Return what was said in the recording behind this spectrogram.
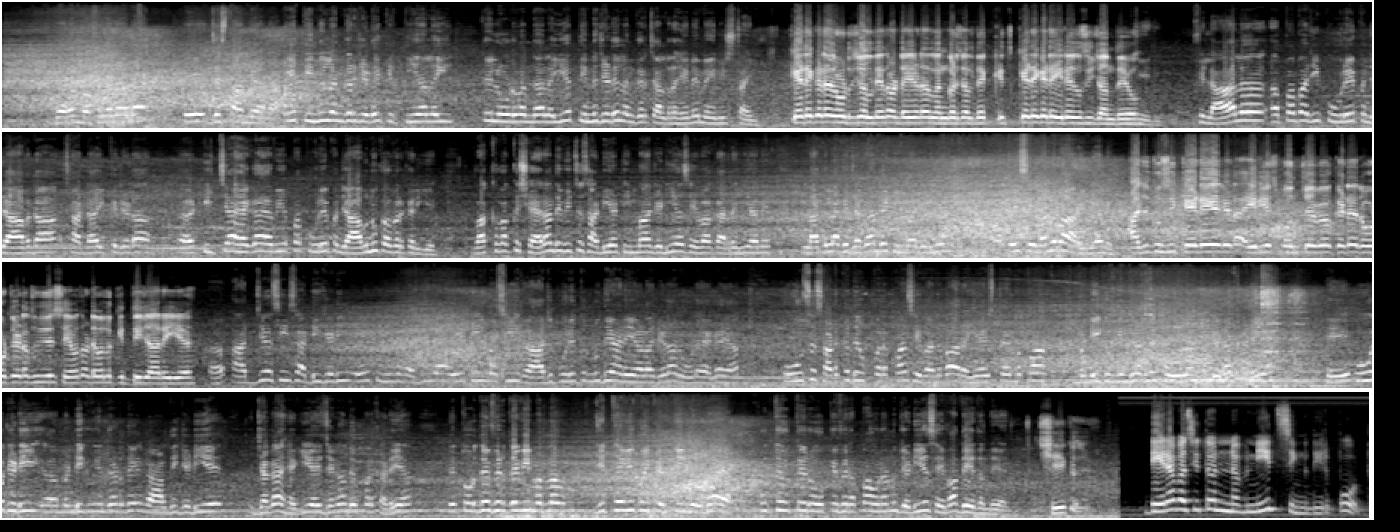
ਗਰਮ ਮਫਲਰਾਂ ਦਾ ਤੇ ਜਸਤਾਨਿਆਂ ਦਾ ਇਹ ਤਿੰਨ ਲੰਗਰ ਜਿਹੜੇ ਕਿਰਤੀਆਂ ਲਈ ਤੇ ਲੋੜਵੰਦਾਂ ਲਈ ਇਹ ਤਿੰਨ ਜਿਹੜੇ ਲੰਗਰ ਚੱਲ ਰਹੇ ਨੇ ਮੇਨ ਇਸ ਟਾਈਮ ਕਿਹੜੇ ਕਿਹੜੇ ਰੋਡ ਤੇ ਚੱਲਦੇ ਆ? ਤੁਹਾਡੇ ਜਿਹੜਾ ਲੰਗਰ ਚੱਲਦੇ ਕਿਹੜੇ ਕਿਹੜੇ ਏਰੀਆ ਤੁਸੀਂ ਜਾਂਦੇ ਹੋ? ਜੀ ਜੀ। ਫਿਲਹਾਲ ਆਪਾਂ ਭਾਜੀ ਪੂਰੇ ਪੰਜਾਬ ਦਾ ਸਾਡਾ ਇੱਕ ਜਿਹੜਾ ਟੀਚਾ ਹੈਗਾ ਆ ਵੀ ਆਪਾਂ ਪੂਰੇ ਪੰਜਾਬ ਨੂੰ ਕਵਰ ਕਰੀਏ। ਵੱਖ-ਵੱਖ ਸ਼ਹਿਰਾਂ ਦੇ ਵਿੱਚ ਸਾਡੀਆਂ ਟੀਮਾਂ ਜਿਹੜੀਆਂ ਸੇਵਾ ਕਰ ਰਹੀਆਂ ਨੇ ਅਲੱਗ-ਅਲੱਗ ਜਗ੍ਹਾ ਦੇ ਟੀਮਾਂ ਜਿਹੜੀਆਂ ਇਹ ਸੇਵਾ ਨਿਭਾ ਰਹੀਆਂ ਨੇ। ਅੱਜ ਤੁਸੀਂ ਕਿਹੜੇ ਜਿਹੜਾ ਏਰੀਆ 'ਚ ਪਹੁੰਚੇ ਹੋ ਕਿਹੜੇ ਰੋਡ ਤੇ ਜਿਹੜਾ ਤੁਸੀਂ ਇਹ ਸੇਵਾ ਤੁਹਾਡੇ ਵੱਲੋਂ ਕੀਤੀ ਜਾ ਰਹੀ ਹੈ? ਅੱਜ ਅਸੀਂ ਸਾਡੀ ਜਿਹੜੀ ਇਹ ਟੀਮ ਹੈਗੀ ਆ ਇਹ ਟੀਮ ਅਸੀਂ ਰਾਜਪੁਰੇ ਤੋਂ ਲੁਧਿਆਣੇ ਵਾਲਾ ਜਿਹੜਾ ਰੋਡ ਹੈਗਾ ਆ ਉਸ ਸੜਕ ਦੇ ਉੱਪਰ ਆਪਾਂ ਸੇਵਾ ਨਿਭਾ ਰਹੇ ਹਾਂ। ਇਸ ਟਾਈਮ ਆਪਾਂ ਮੰਡੀ ਗੋਬਿੰਦਗੜ੍ਹ ਦੇ ਕੋਲ ਜਿਹੜਾ ਖੜੇ ਆ ਤੇ ਉਹ ਜਿਹੜੀ ਮੰਡੀ ਗੋਬਿੰਦਗੜ੍ਹ ਦੇ ਨਾਲ ਦੀ ਜਿਹੜੀ ਇਹ ਜਗ੍ਹਾ ਹੈਗੀ ਆ ਇਸ ਜਗ੍ਹਾ ਦੇ ਉੱਪਰ ਖੜੇ ਆ ਤੇ ਤੁਰਦੇ ਫਿਰਦੇ ਵੀ ਮਤਲਬ ਜਿੱਥੇ ਵੀ ਕੋਈ ਕਿਰਤੀ ਮਿਲਦਾ ਆ ਉੱਥੇ ਉੱਤੇ ਰੋਕ ਕੇ ਫਿਰ ਆਪਾਂ ਉਹਨਾਂ ਨੂੰ ਜਿਹੜੀ ਇਹ ਸੇਵਾ ਦੇ ਦਿੰਦੇ ਆ ਜੀ। ਠੀਕ ਹੈ ਜੀ। ਡੇਰਾਬੱਸੀ ਤੋਂ ਨਵਨੀਤ ਸਿੰਘ ਦੀ ਰਿਪੋਰਟ।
